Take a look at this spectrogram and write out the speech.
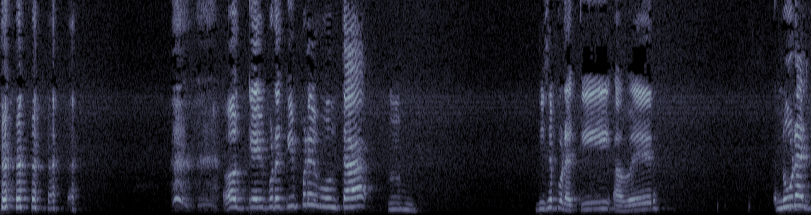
ok, por aquí pregunta... Mm, Dice por aquí, a ver. Nura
